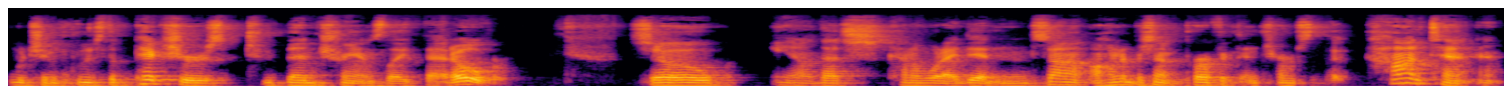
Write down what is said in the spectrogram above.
which includes the pictures to then translate that over. So, you know, that's kind of what I did. And it's not 100% perfect in terms of the content,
